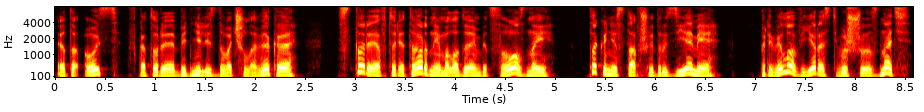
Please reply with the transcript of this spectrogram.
Это ось, в которой объединились два человека, старый авторитарный и молодой амбициозный, так и не ставшие друзьями, привела в ярость высшую знать,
